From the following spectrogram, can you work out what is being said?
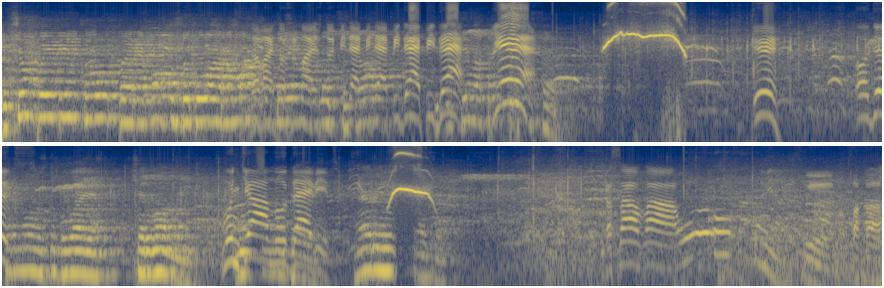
У цьому поєдинку перемогу здобула Роман. Давай, Катерина дожимаєш, то Луцюга. піде, піде, піде, піде! Посіла третє Є! місце. І один. Перемогу здобуває червоний. Герой Ефе. Красава. Е, Пока.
